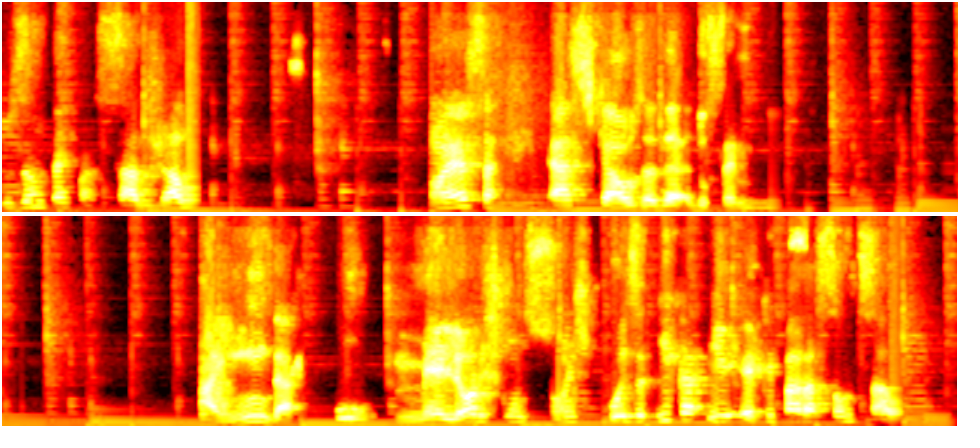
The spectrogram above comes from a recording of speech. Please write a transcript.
os antepassados já essa as causas da, do feminismo ainda por melhores condições, coisa e, e equiparação de saúde,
